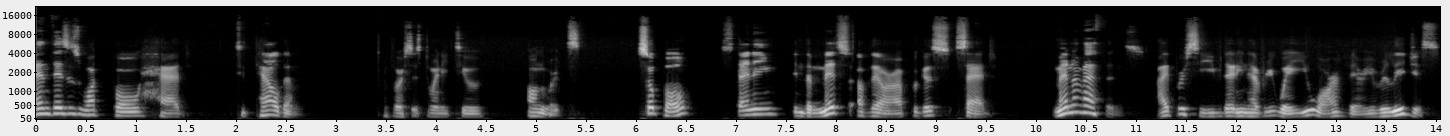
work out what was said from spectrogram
And this is what Paul had to tell them, verses 22 onwards. So Paul, standing in the midst of the Areopagus, said, Men of Athens, I perceive that in every way you are very religious.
